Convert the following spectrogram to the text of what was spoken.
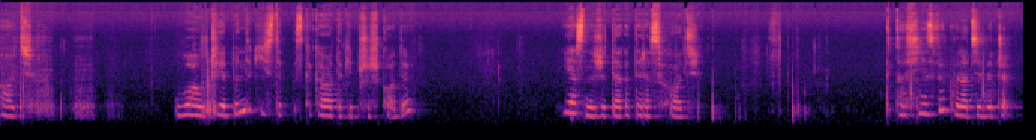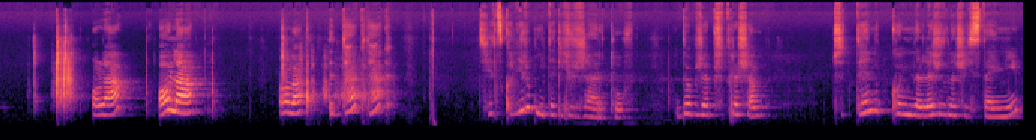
Chodź. Wow, czy ja będę sta- skakała takie przeszkody? Jasne, że tak, a teraz chodź. Ktoś niezwykły na ciebie cze... Ola? Ola! Ola! Y, Tak, tak? Dziecko, nie rób mi takich żartów. Dobrze, przepraszam. Czy ten koń należy do naszej stajni?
